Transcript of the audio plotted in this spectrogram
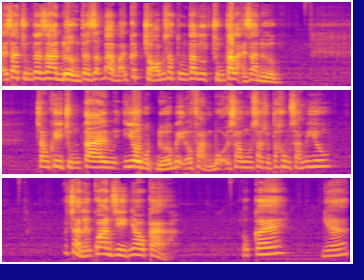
tại sao chúng ta ra đường, ta dẫm vào bãi cất chó sao chúng ta chúng ta lại ra đường? Trong khi chúng ta yêu một đứa bị nó phản bội, xong sao chúng ta không dám yêu? Nó chẳng liên quan gì nhau cả. Ok nhé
